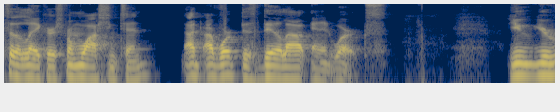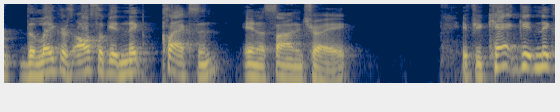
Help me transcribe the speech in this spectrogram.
to the Lakers from Washington. I, I worked this deal out and it works. You you the Lakers also get Nick Claxton in a signing trade. If you can't get Nick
